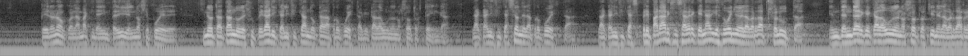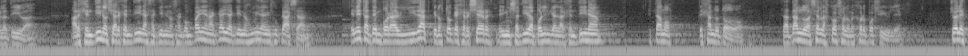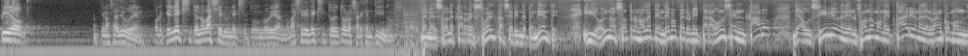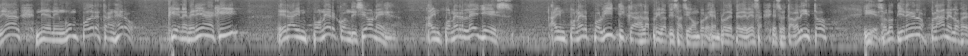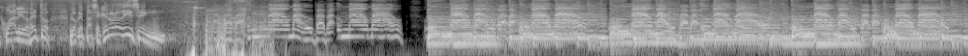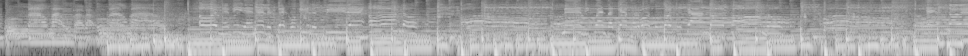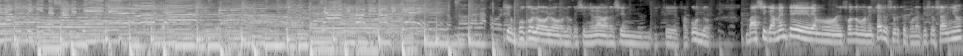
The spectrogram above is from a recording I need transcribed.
pero no con la máquina de impedir el no se puede, sino tratando de superar y calificando cada propuesta que cada uno de nosotros tenga. La calificación de la propuesta, la calificación, prepararse y saber que nadie es dueño de la verdad absoluta, entender que cada uno de nosotros tiene la verdad relativa. Argentinos y argentinas a quienes nos acompañan acá y a quienes nos miran en su casa, en esta temporalidad que nos toca ejercer la iniciativa política en la Argentina, estamos dejando todo, tratando de hacer las cosas lo mejor posible. Yo les pido que nos ayuden, porque el éxito no va a ser un éxito de un gobierno, va a ser el éxito de todos los argentinos. Venezuela está resuelta a ser independiente y hoy nosotros no dependemos pero ni para un centavo de auxilio ni del Fondo Monetario, ni del Banco Mundial, ni de ningún poder extranjero. Quienes venían aquí era a imponer condiciones, a imponer leyes, a imponer políticas, la privatización, por ejemplo, de PDVSA. Eso estaba listo y eso lo tienen en los planes, los escuálidos, esto. Lo que pasa es que no lo dicen. Un poco lo, lo- lo que señalaba recién este, Facundo. Básicamente, digamos, el Fondo Monetario surge por aquellos años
